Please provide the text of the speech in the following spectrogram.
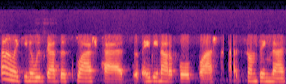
kind of like you know we've got the splash pad, but maybe not a full splash pad, something that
